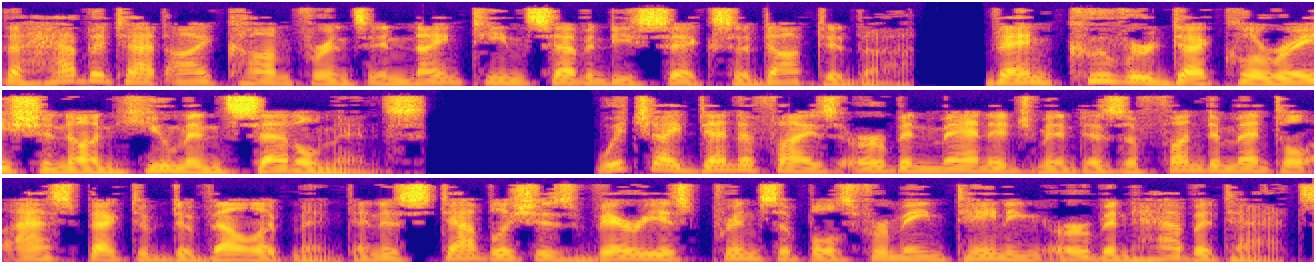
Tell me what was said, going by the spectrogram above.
The Habitat I Conference in 1976 adopted the Vancouver Declaration on Human Settlements, which identifies urban management as a fundamental aspect of development and establishes various principles for maintaining urban habitats.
